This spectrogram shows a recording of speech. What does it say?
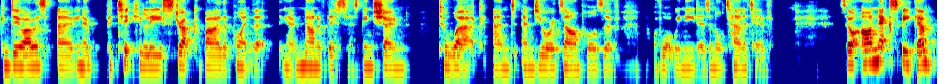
can do. I was, uh, you know, particularly struck by the point that you know none of this has been shown to work, and and your examples of of what we need as an alternative. So our next speaker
